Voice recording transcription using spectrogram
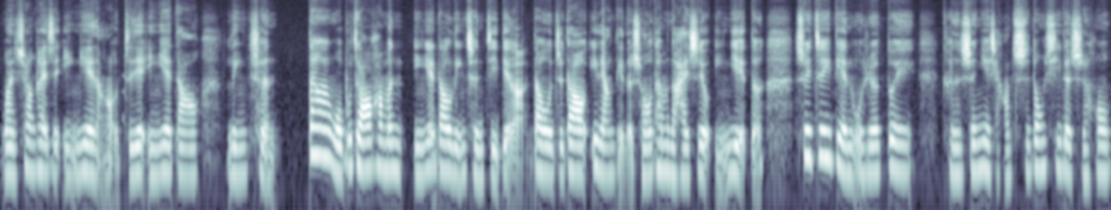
晚上开始营业，然后直接营业到凌晨。当然我不知道他们营业到凌晨几点啊，但我知道一两点的时候他们都还是有营业的。所以这一点我觉得对，可能深夜想要吃东西的时候。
